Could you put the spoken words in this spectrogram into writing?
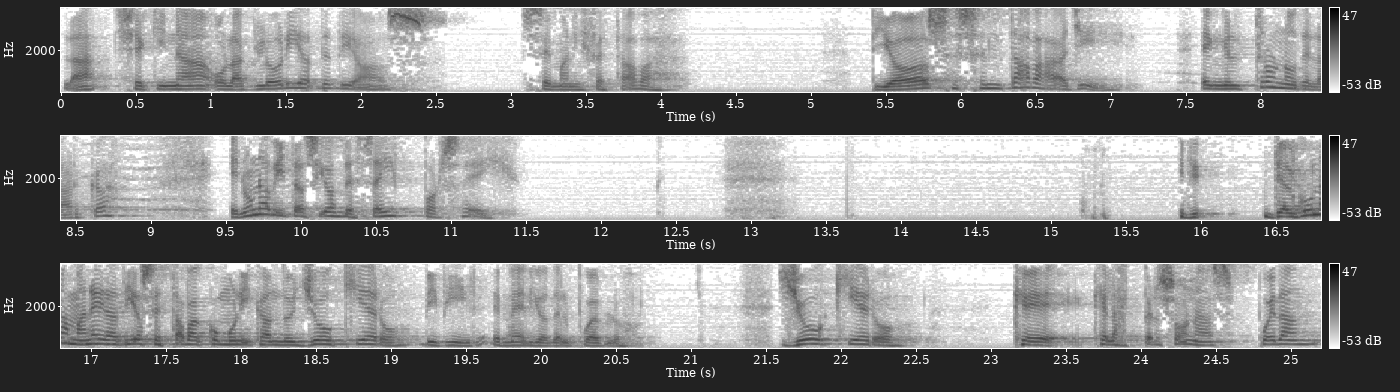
la Shekinah o la gloria de Dios se manifestaba. Dios se sentaba allí, en el trono del arca, en una habitación de seis por seis. Y de alguna manera Dios estaba comunicando, yo quiero vivir en medio del pueblo. Yo quiero que, que las personas puedan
